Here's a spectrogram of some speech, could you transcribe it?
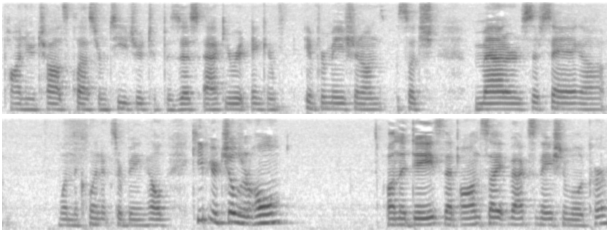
upon your child's classroom teacher to possess accurate inc- information on such matters. They're saying uh, when the clinics are being held, keep your children home on the days that on site vaccination will occur.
